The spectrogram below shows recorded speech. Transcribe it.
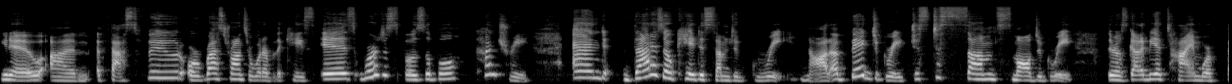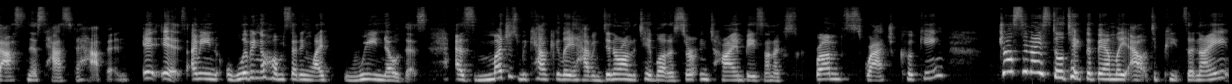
you know, um, fast food or restaurants or whatever the case is. We're a disposable country. And that is okay to some degree, not a big degree, just to some small degree. There's got to be a time where fastness has to happen. It is. I mean, living a homesteading life, we know this. As much as we calculate having dinner on the table at a certain time based on a from scratch cooking, Justin and I still take the family out to pizza night.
